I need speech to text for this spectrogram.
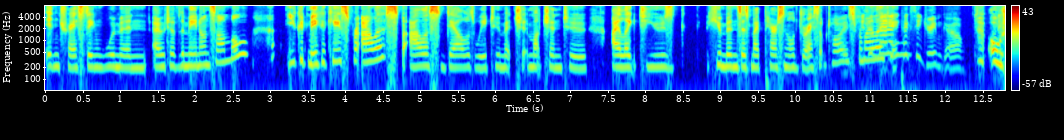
interesting woman out of the main ensemble. You could make a case for Alice, but Alice delves way too much, much into I like to use humans as my personal dress-up toys for She's my a liking. pixie dream girl. Oh, Except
